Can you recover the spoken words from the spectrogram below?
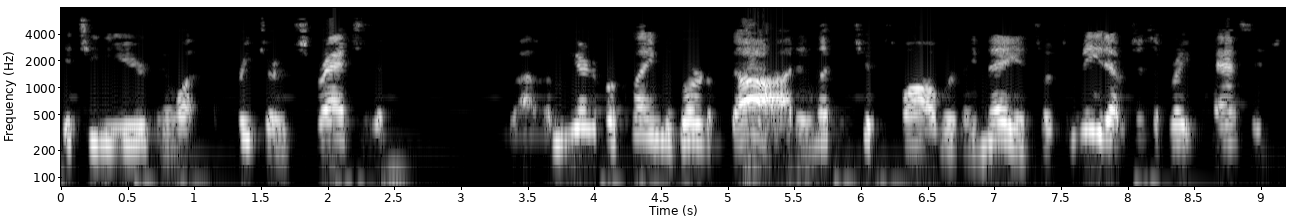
itching ears and a preacher who scratches it. I'm here to proclaim the word of God and let the chips fall where they may. And so to me, that was just a great passage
